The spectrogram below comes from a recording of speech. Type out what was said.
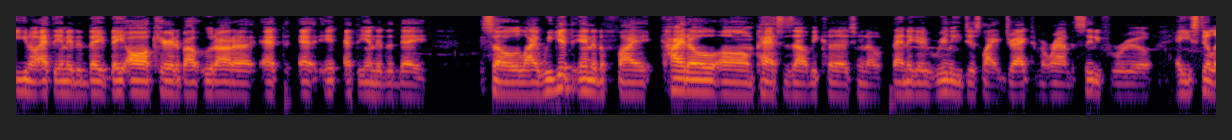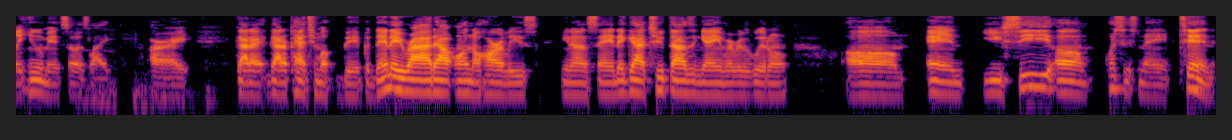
you know, at the end of the day, they all cared about Urara at at at the end of the day. So like we get the end of the fight, Kaido um passes out because, you know, that nigga really just like dragged him around the city for real and he's still a human, so it's like, all right, gotta gotta patch him up a bit. But then they ride out on the Harleys, you know what I'm saying? They got two thousand game members with them. Um and you see um what's his name? Ten.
